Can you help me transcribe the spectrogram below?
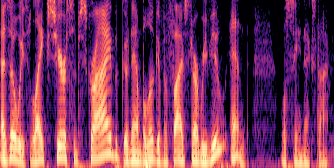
as always, like, share, subscribe, go down below, give a five star review, and we'll see you next time.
